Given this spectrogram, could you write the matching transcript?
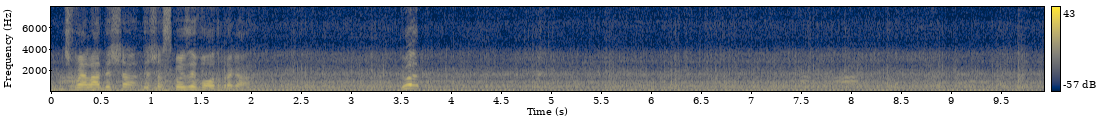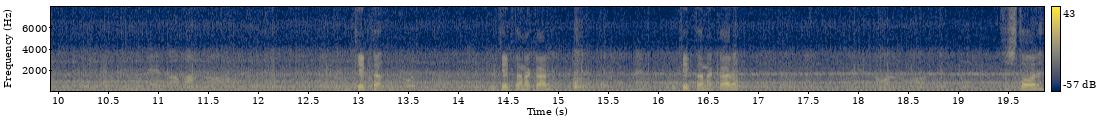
A gente vai lá, deixa, deixa as coisas e volta pra cá. O que que tá, o que que tá na cara? O que que tá na cara? Que história?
